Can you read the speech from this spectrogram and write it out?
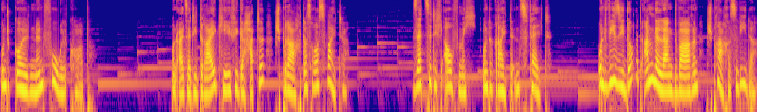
und goldenen Vogelkorb. Und als er die drei Käfige hatte, sprach das Ross weiter. Setze dich auf mich und reite ins Feld. Und wie sie dort angelangt waren, sprach es wieder.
